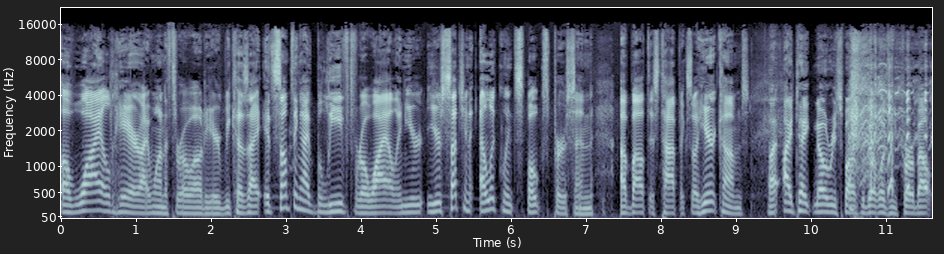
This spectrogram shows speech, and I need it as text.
a, wild hair I want to throw out here because I it's something I've believed for a while, and you're you're such an eloquent spokesperson about this topic. So here it comes. I, I take no responsibility for about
